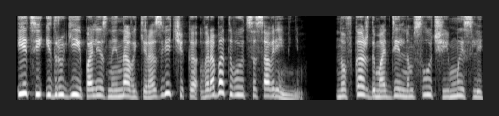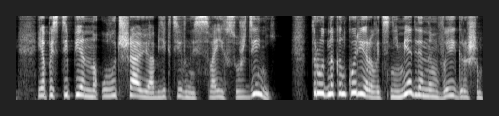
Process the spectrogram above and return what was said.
Эти и другие полезные навыки разведчика вырабатываются со временем. Но в каждом отдельном случае мысли «я постепенно улучшаю объективность своих суждений» трудно конкурировать с немедленным выигрышем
